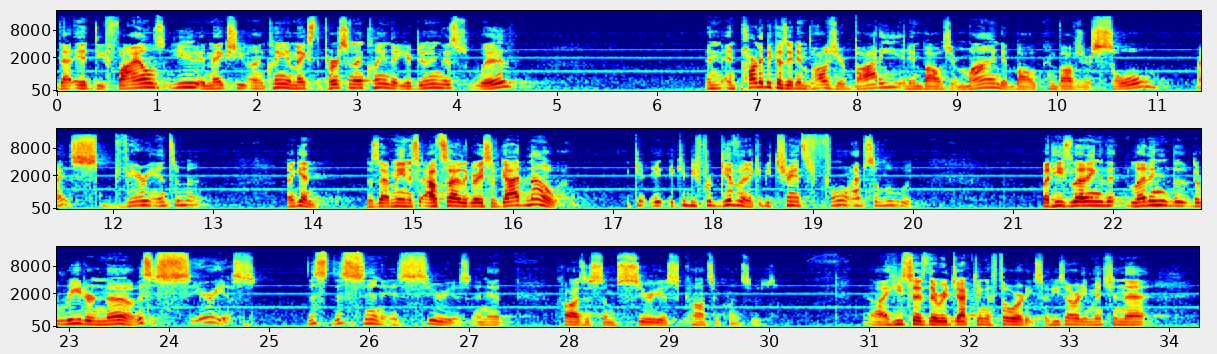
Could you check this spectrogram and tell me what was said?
that it defiles you, it makes you unclean, it makes the person unclean that you're doing this with. And, and partly because it involves your body, it involves your mind, it involves your soul, right? It's very intimate. Again, does that mean it's outside of the grace of God? No. It can, it, it can be forgiven, it can be transformed, absolutely. But he's letting the, letting the, the reader know this is serious. This, this sin is serious, and it causes some serious consequences. Uh, he says they're rejecting authority. So he's already mentioned that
